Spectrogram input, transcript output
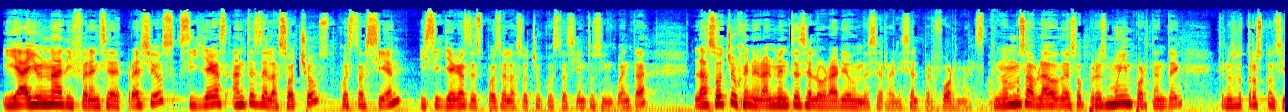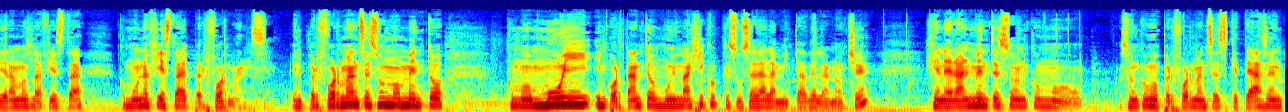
Y hay una diferencia de precios. Si llegas antes de las 8, cuesta 100. Y si llegas después de las 8, cuesta 150. Las 8 generalmente es el horario donde se realiza el performance. Que no hemos hablado de eso, pero es muy importante que nosotros consideramos la fiesta como una fiesta de performance. El performance es un momento como muy importante o muy mágico que sucede a la mitad de la noche generalmente son como, son como performances que te hacen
